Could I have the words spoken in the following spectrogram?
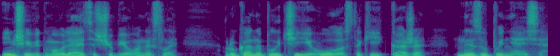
інший відмовляється, щоб його несли. Рука на плечі і голос такий каже Не зупиняйся.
